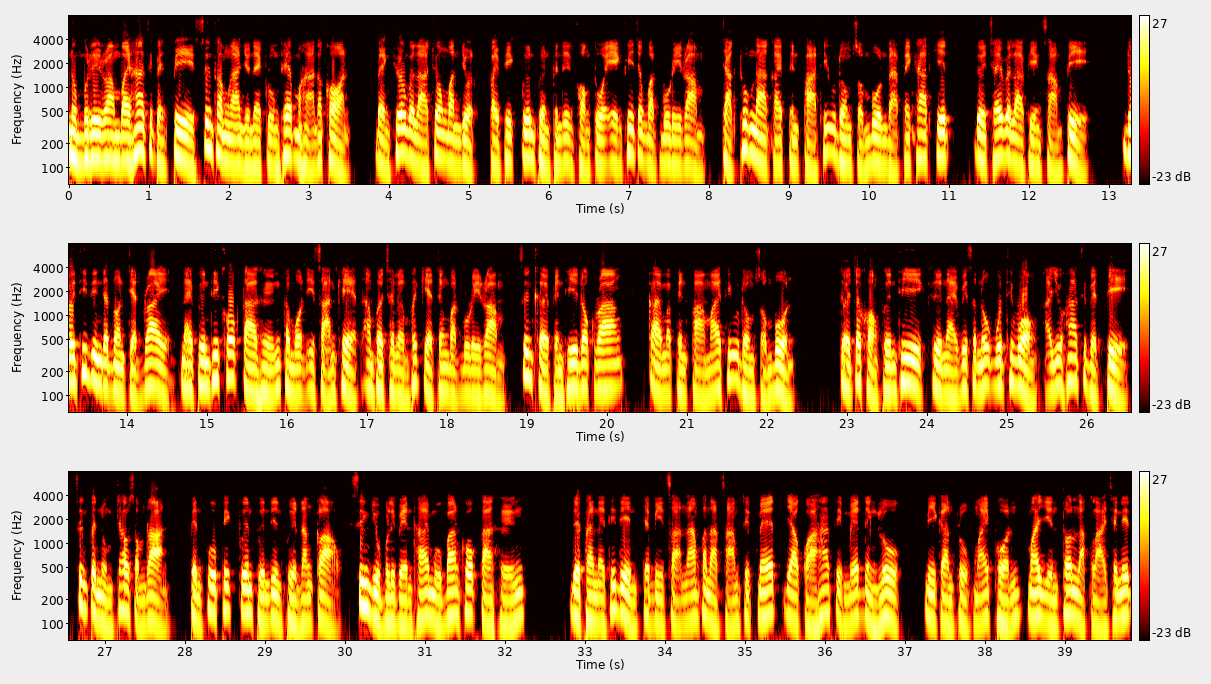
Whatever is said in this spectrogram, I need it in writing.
หนุ่มบุรีรัมย์วัย 51 ปี ซึ่งทำงานอยู่ในกรุงเทพมหานคร แบ่งช่วงเวลาช่วงวันหยุดไปพลิกฟื้นผืนแผ่นดินของตัวเองที่จังหวัดบุรีรัมย์จากทุ่งนากลายเป็นป่าที่อุดมสมบูรณ์แบบไม่คาดคิด โดยใช้เวลาเพียง 3 ปี โดยที่ดินจำนวน 7 ไร่ ในพื้นที่โคกตาหึงตำบลอีสานเขตอำเภอเฉลิมพระเกียรติจังหวัดบุรีรัมย์ซึ่งเคยเป็นที่รกร้าง กลายมาเป็นป่าไม้ที่อุดมสมบูรณ์โดยเจ้าของพื้นที่คือนายวิษณุวุฒิวงศ์อายุ 51 ปี ซึ่งเป็นหนุ่มเจ้าสำราญ เป็นผู้พลิกพื้นผืนดินผืนดังกล่าว ซึ่งอยู่บริเวณท้ายหมู่บ้านโคกตาหึงโดยภายในที่ดินจะมีสระน้ำขนาด 30 เมตร ยาวกว่า 50 เมตรหนึ่งลูก มีการปลูกไม้ผล ไม้ยืนต้นหลากหลายชนิด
